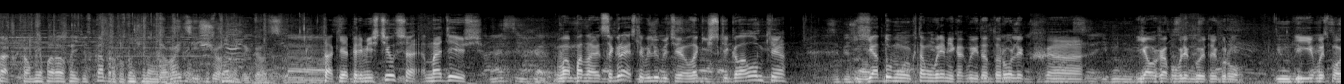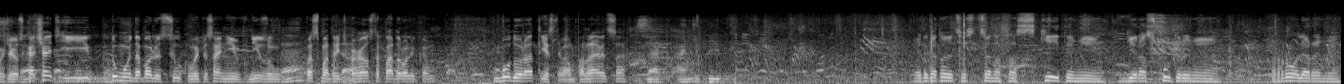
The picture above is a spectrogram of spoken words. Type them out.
Так, как мне пора выходить из кадра, тут начинается. Давайте еще аппликацию. Так, я переместился. Надеюсь, вам понравится игра. Если вы любите логические головоломки, я думаю, к тому времени, как выйдет этот ролик, э, я уже опубликую эту игру. И вы сможете ее скачать. И думаю, добавлю ссылку в описании внизу. Посмотрите, пожалуйста, под роликом. Буду рад, если вам понравится. Это готовится сцена со скейтами, гироскутерами, роллерами.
